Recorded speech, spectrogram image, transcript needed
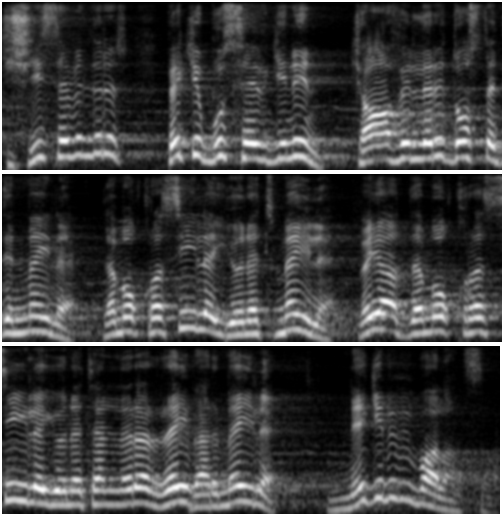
kişiyi sevindirir. Peki bu sevginin kafirleri dost edinmeyle, demokrasiyle yönetmeyle veya demokrasiyle yönetenlere rey vermeyle ne gibi bir bağlantısı var?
